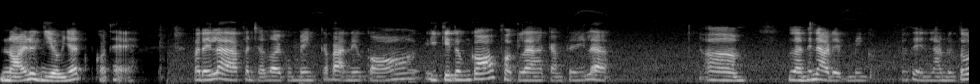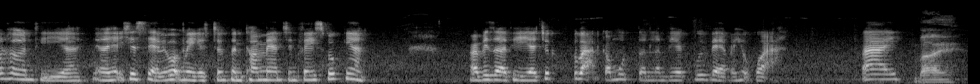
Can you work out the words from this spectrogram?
nói được nhiều nhất có thể và đấy là phần trả lời của mình. Các bạn nếu có ý kiến đóng góp hoặc là cảm thấy là uh, làm thế nào để mình có thể làm được tốt hơn thì uh, hãy chia sẻ với bọn mình ở trong phần comment trên Facebook nha. Và bây giờ thì ờ, chúc các bạn có một tuần làm việc vui vẻ và hiệu quả. Bye. Bye.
